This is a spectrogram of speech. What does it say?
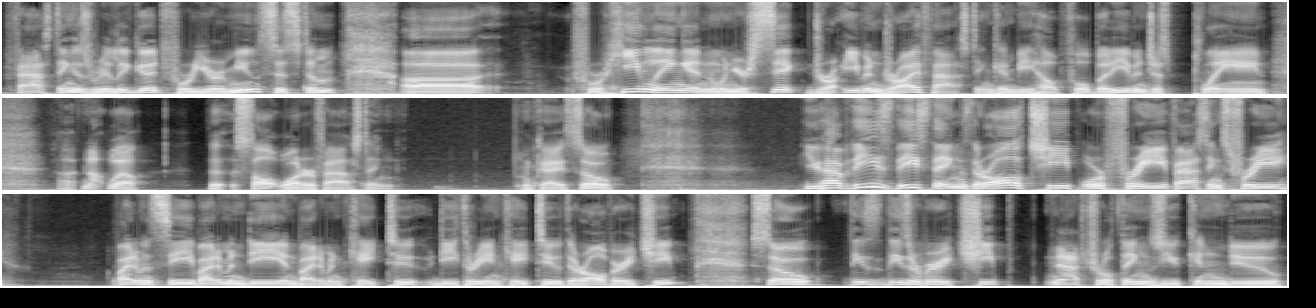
Fasting is really good for your immune system. Uh, for healing and when you're sick, dry, even dry fasting can be helpful, but even just plain, uh, not well, the saltwater fasting. Okay, so you have these these things. They're all cheap or free. Fasting's free. Vitamin C, vitamin D, and vitamin K2, D3, and K2. They're all very cheap. So these these are very cheap natural things you can do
